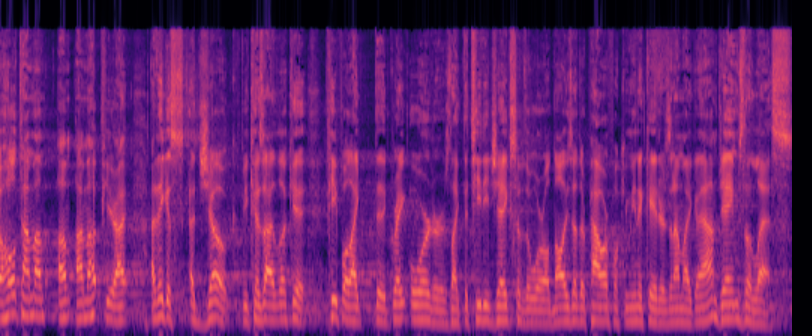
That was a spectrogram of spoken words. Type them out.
The whole time I'm, I'm, I'm, up here, I, I think it's a joke because I look at people like the great orators, like the T.D. Jakes of the world, and all these other powerful communicators, and I'm like, I'm James the Less.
